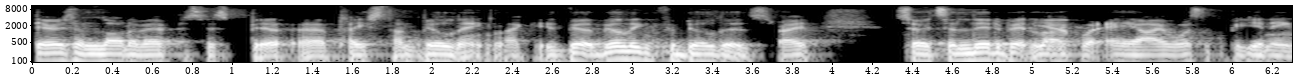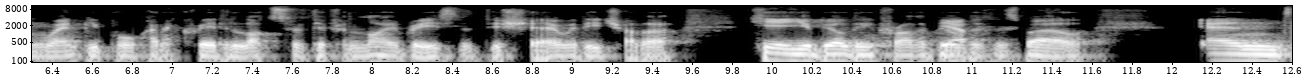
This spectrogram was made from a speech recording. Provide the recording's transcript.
there is a lot of emphasis uh, placed on building, like building for builders, right? So it's a little bit like what AI was at the beginning when people kind of created lots of different libraries that they share with each other. Here you're building for other builders yep. as well. And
